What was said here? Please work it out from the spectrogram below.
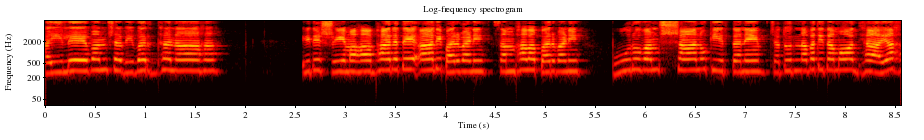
ऐलेवंशविवर्धनाः इति श्रीमहाभारते आदिपर्वणि सम्भवपर्वणि पूर्ववंशानुकीर्तने चतुर्नवतितमोऽध्यायः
